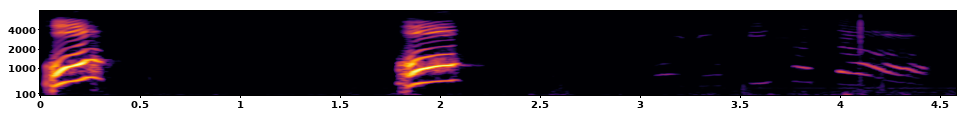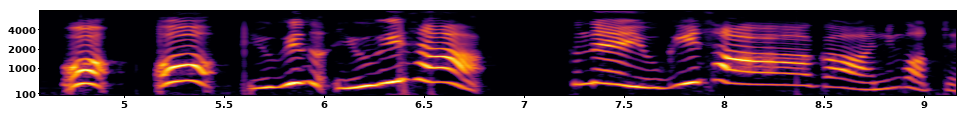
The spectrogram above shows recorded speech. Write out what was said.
어? 어? 어, 유기사다. 어? 어? 유기사, 유기사! 근데 아닌 것 같아.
